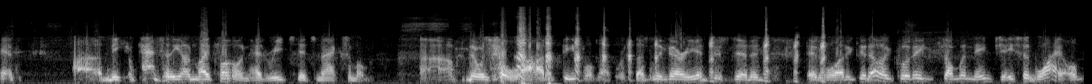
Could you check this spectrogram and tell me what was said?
and uh, the capacity on my phone had reached its maximum. Uh, there was a lot of people that were suddenly very interested in, in wanting to know, including someone named Jason Wild,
